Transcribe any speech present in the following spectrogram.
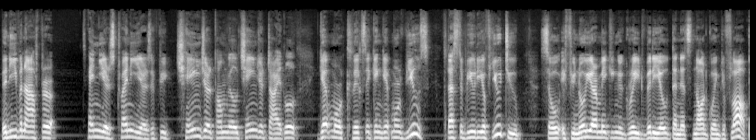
then even after 10 years, 20 years, if you change your thumbnail, change your title, get more clicks, it can get more views. That's the beauty of YouTube. So if you know you are making a great video, then it's not going to flop.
